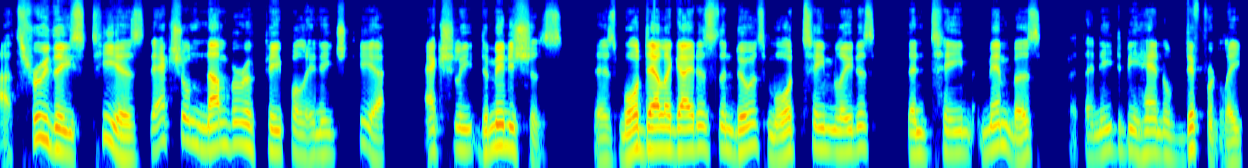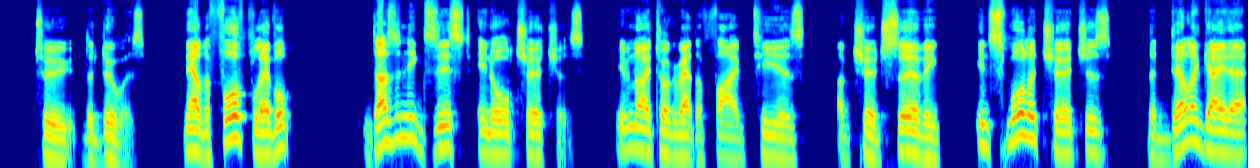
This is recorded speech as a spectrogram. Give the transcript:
uh, through these tiers, the actual number of people in each tier actually diminishes. There's more delegators than doers, more team leaders than team members, but they need to be handled differently to the doers. Now, the fourth level doesn't exist in all churches. Even though I talk about the five tiers of church serving. In smaller churches, the delegator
